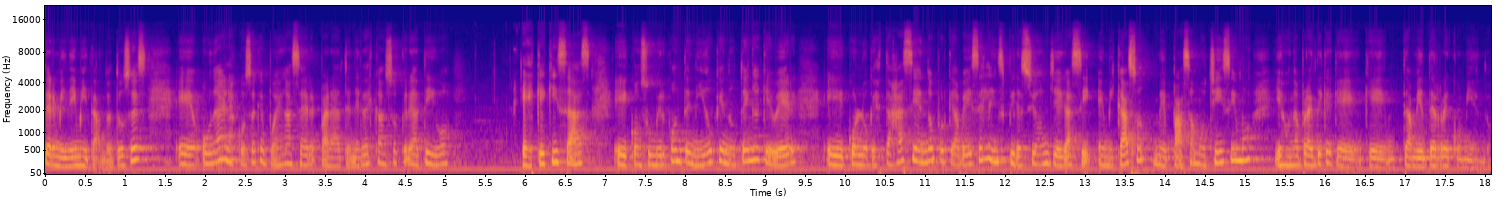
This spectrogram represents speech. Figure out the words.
termine imitando. Entonces, eh, una de las cosas que pueden hacer para tener descanso creativo es que quizás eh, consumir contenido que no tenga que ver eh, con lo que estás haciendo, porque a veces la inspiración llega así. En mi caso me pasa muchísimo y es una práctica que también te recomiendo.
